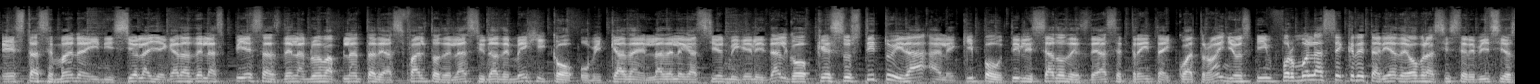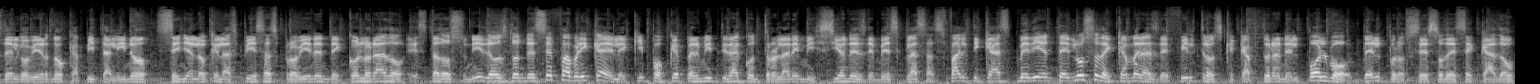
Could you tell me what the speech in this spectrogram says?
Esta semana inició la llegada de las piezas de la nueva planta de asfalto de la Ciudad de México, ubicada en la delegación Miguel Hidalgo, que sustituirá al equipo utilizado desde hace 34 años, informó la Secretaría de Obras y Servicios del gobierno capitalino. Señaló que las piezas provienen de Colorado, Estados Unidos, donde se fabrica el equipo que permitirá controlar emisiones de mezclas asfálticas mediante el uso de cámaras de filtros que capturan el polvo del proceso de secado.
